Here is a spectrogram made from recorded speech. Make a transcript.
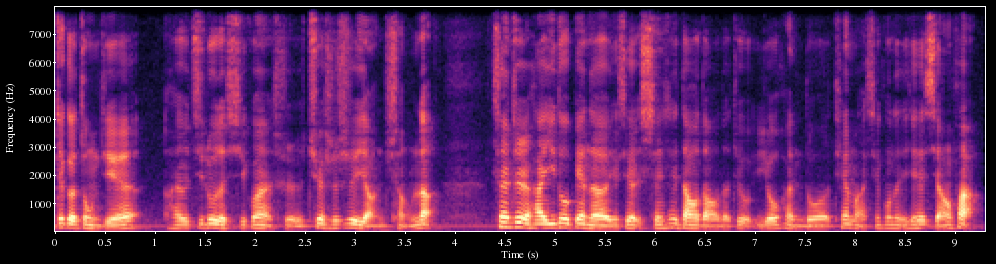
这个总结还有记录的习惯是确实是养成了，甚至还一度变得有些神神叨叨的，就有很多天马行空的一些想法。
